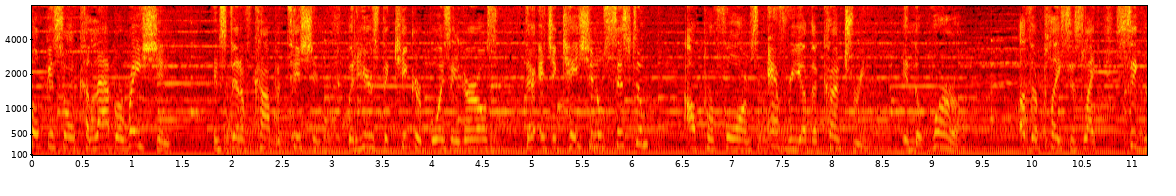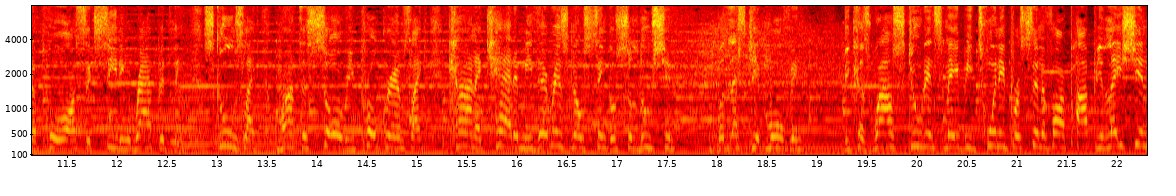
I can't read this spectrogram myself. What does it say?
focus on collaboration instead of competition. But here's the kicker, boys and girls their educational system outperforms every other country in the world. Other places like Singapore are succeeding rapidly. Schools like Montessori, programs like Khan Academy, there is no single solution. But let's get moving. Because while students may be 20% of our population,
